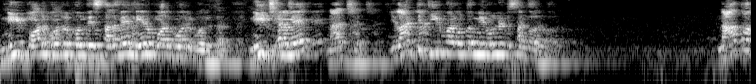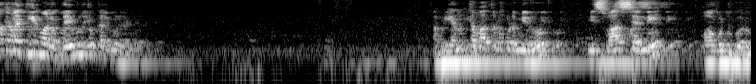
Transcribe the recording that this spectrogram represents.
నీ పాలుబోతులు పొందే స్థలమే నేను పాలుబోతులు పొందుతాను. నీ జనమే నా జనం. ఇలాంటి తీర్మానంతో మీరు ఉండండి సంఘంలో. నాతో అక్కడే తీర్మానం దేవుడితో కలిగి ఉండండి. అప్పుడు ఎంత మాత్రం కూడా మీరు మీ స్వాస్థ్యాన్ని పోగొట్టుకోరు.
